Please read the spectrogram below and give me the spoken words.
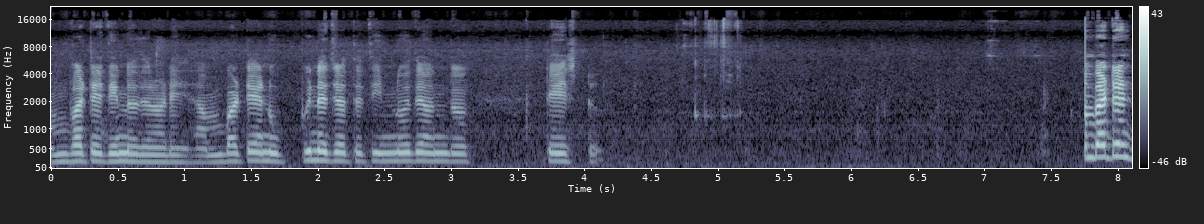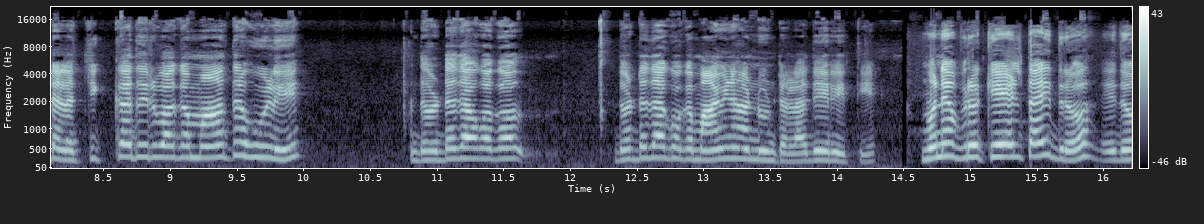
ಅಂಬಟೆ ತಿನ್ನೋದು ನೋಡಿ. ಅಂಬಟೆಯನ್ನು ಉಪ್ಪಿನ ಜೊತೆ ತಿನ್ನೋದೇ ಒಂದು ಟೇಸ್ಟ್ ಅಂಬಟೆ ಉಂಟಲ್ಲ, ಚಿಕ್ಕದಿರುವಾಗ ಮಾತ್ರ ಹುಳಿ, ದೊಡ್ಡದಾಗುವಾಗ ದೊಡ್ಡದಾಗುವಾಗ ಮಾವಿನ ಹಣ್ಣು ಉಂಟಲ್ಲ, ಅದೇ ರೀತಿ. ಮೊನ್ನೆ ಒಬ್ರು ಕೇಳ್ತಾ ಇದ್ರು, ಇದು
